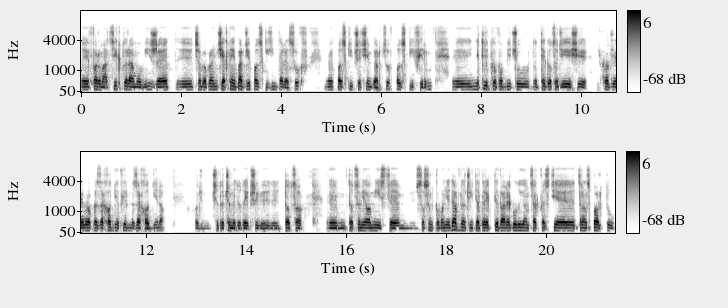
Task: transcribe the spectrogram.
e, formacji, która mówi, że e, trzeba bronić jak najbardziej polskich interesów, e, polskich przedsiębiorców, polskich firm, nie tylko w obliczu tego, co dzieje się, jeśli chodzi o Europę Zachodnią, firmy zachodnie. No, choćby przytoczymy tutaj to, co, to, co miało miejsce stosunkowo niedawno, czyli ta dyrektywa regulująca kwestię transportu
